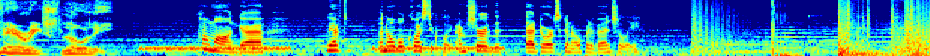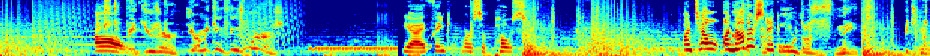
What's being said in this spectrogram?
Very slowly. Come on, guy. We have to, a noble quest to complete. I'm sure that that door's gonna open eventually. Oh, Stupid user, you're making things worse. yeah, I think we're supposed to. Until another snake at appears. all those snakes. It's not.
